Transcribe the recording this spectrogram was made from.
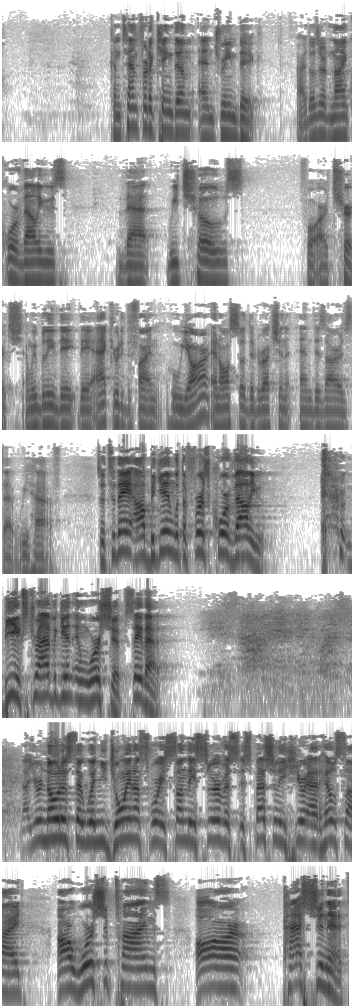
Contend for the kingdom and dream big. All right, those are nine core values that we chose for our church. And we believe they, they accurately define who we are and also the direction and desires that we have. So today I'll begin with the first core value. Be extravagant in worship. Say that. Now you'll notice that when you join us for a Sunday service, especially here at Hillside, our worship times are passionate.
